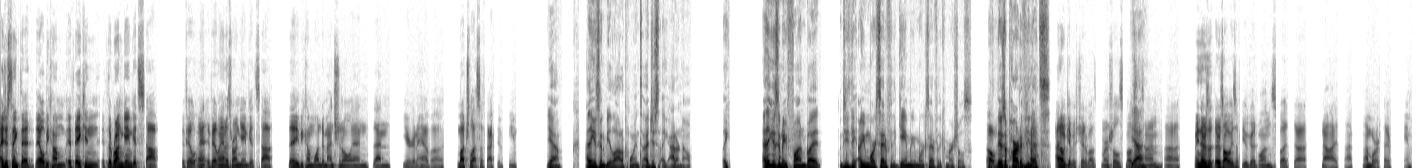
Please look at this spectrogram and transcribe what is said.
I just think that they'll become if they can if the run game gets stopped, if it, if Atlanta's run game gets stopped, they become one dimensional, and then you're gonna have a much less effective team. yeah. I think it's gonna be a lot of points. I just like I don't know, like I think it's gonna be fun. But do you think are you more excited for the game or are you more excited for the commercials? Like, Oh, there's a part of you that's I don't give a shit about commercials most Yeah. of the time. Uh, I mean, there's a, there's always a few good ones, but uh, no, I, I'm more excited for the game.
